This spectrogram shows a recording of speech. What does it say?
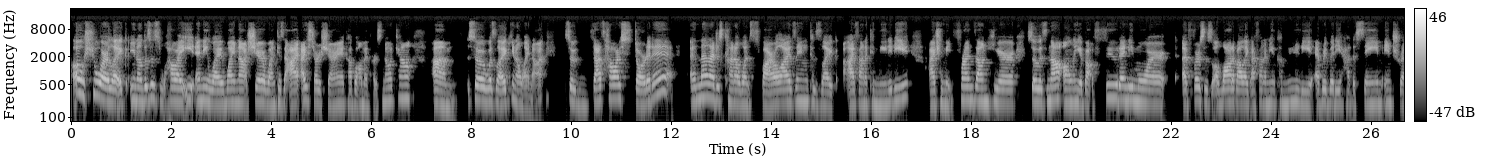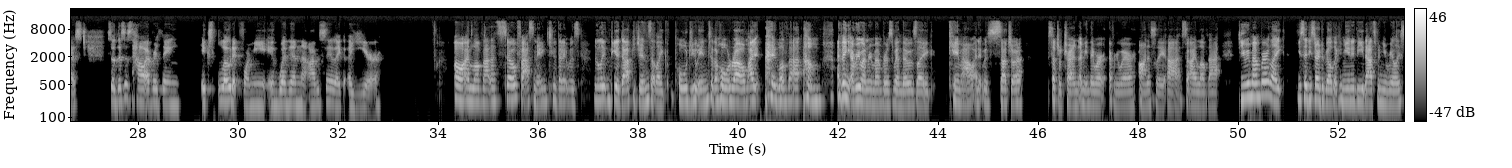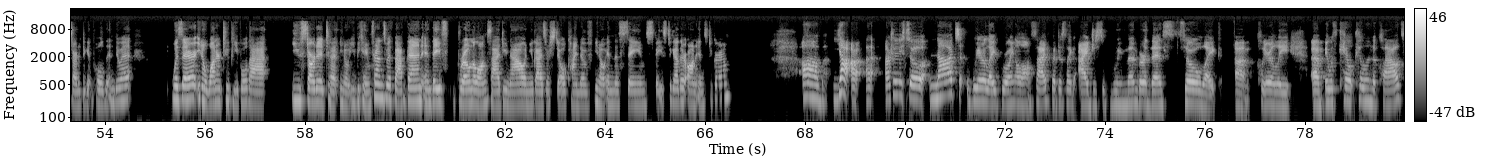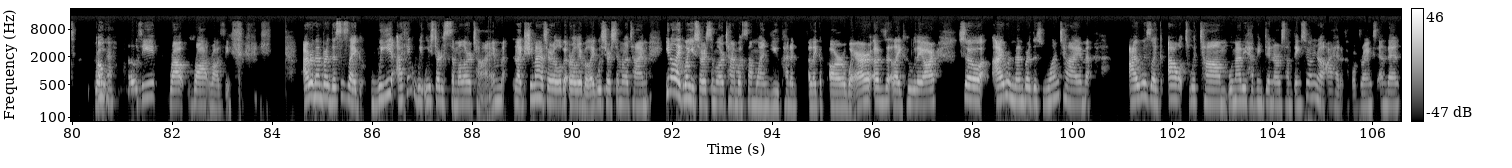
oh sure like you know this is how i eat anyway why not share one? Because i i started sharing a couple on my personal account um so it was like you know why not? So that's how i started it and then i just kind of went spiralizing because like i found a community. I actually made friends on here. So it's not only about food anymore. At first it's a lot about like i found a new community. Everybody had the same interest so this is how everything exploded for me in within I would say like a year. Oh, I love that. That's so fascinating too that it was really the adaptogens that like pulled you into the whole realm. I I love that. Um I think everyone remembers when those like came out and it was such a such a trend. I mean, they were everywhere, honestly. Uh so I love that. Do you remember like you said you started to build a community, that's when you really started to get pulled into it was there you know one or two people that you started to you know you became friends with back then and they've grown alongside you now and you guys are still kind of you know in the same space together on instagram? Um yeah uh, uh, actually so not we're like growing alongside but just like i just remember this so like um clearly. Um it was kill killing the clouds okay. Rosie Ra, Ra, Rosie I remember this is like we I think we we started similar time. Like she might have started a little bit earlier, but like we started similar time. You know, like when you start a similar time with someone, you kind of like are aware of the, like who they are. So I remember this one time I was like out with Tom. We might be having dinner or something. So, you know, I had a couple drinks and then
